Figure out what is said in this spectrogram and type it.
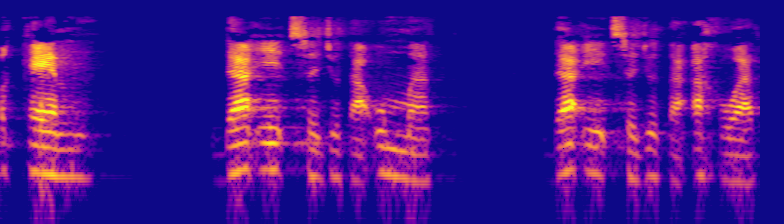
Beken, Dai sejuta umat, Dai sejuta akhwat,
